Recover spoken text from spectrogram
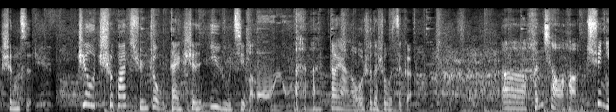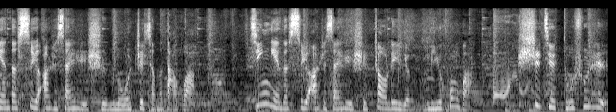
生子。只有吃瓜群众单身一如既往。当然了，我说的是我自个儿。呃，很巧哈，去年的四月二十三日是罗志祥的大瓜。今年的四月二十三日是赵丽颖离婚吧，世界读书日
